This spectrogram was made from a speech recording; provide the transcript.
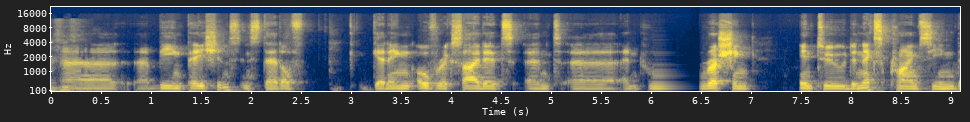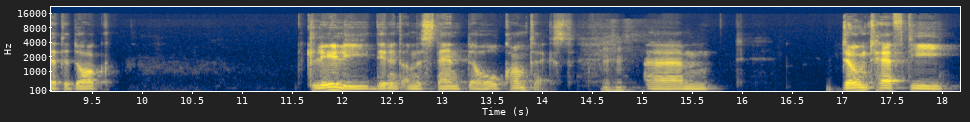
Mhm. being patient instead of getting overexcited and and rushing into the next crime scene that the dog clearly didn't understand the whole context. Mhm. Um, don't have the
